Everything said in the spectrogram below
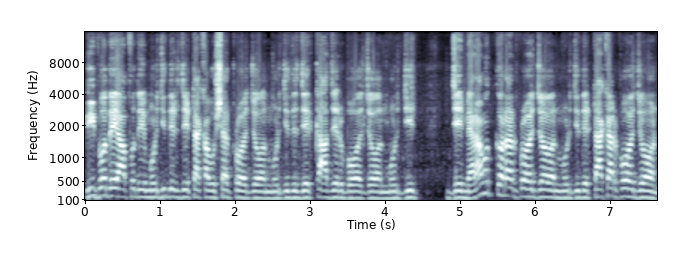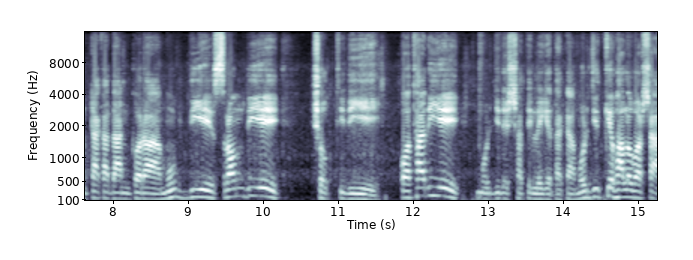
বিপদে, আপদে, মসজিদের যে টাকা পয়সার প্রয়োজন, মসজিদের যে কাজের প্রয়োজন, মসজিদ যে মেরামত করার প্রয়োজন, মসজিদের টাকার প্রয়োজন, টাকা দান করা, মুখ দিয়ে, শ্রম দিয়ে, শক্তি দিয়ে, কথা দিয়ে মসজিদের সাথে লেগে থাকা, মসজিদকে ভালোবাসা।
